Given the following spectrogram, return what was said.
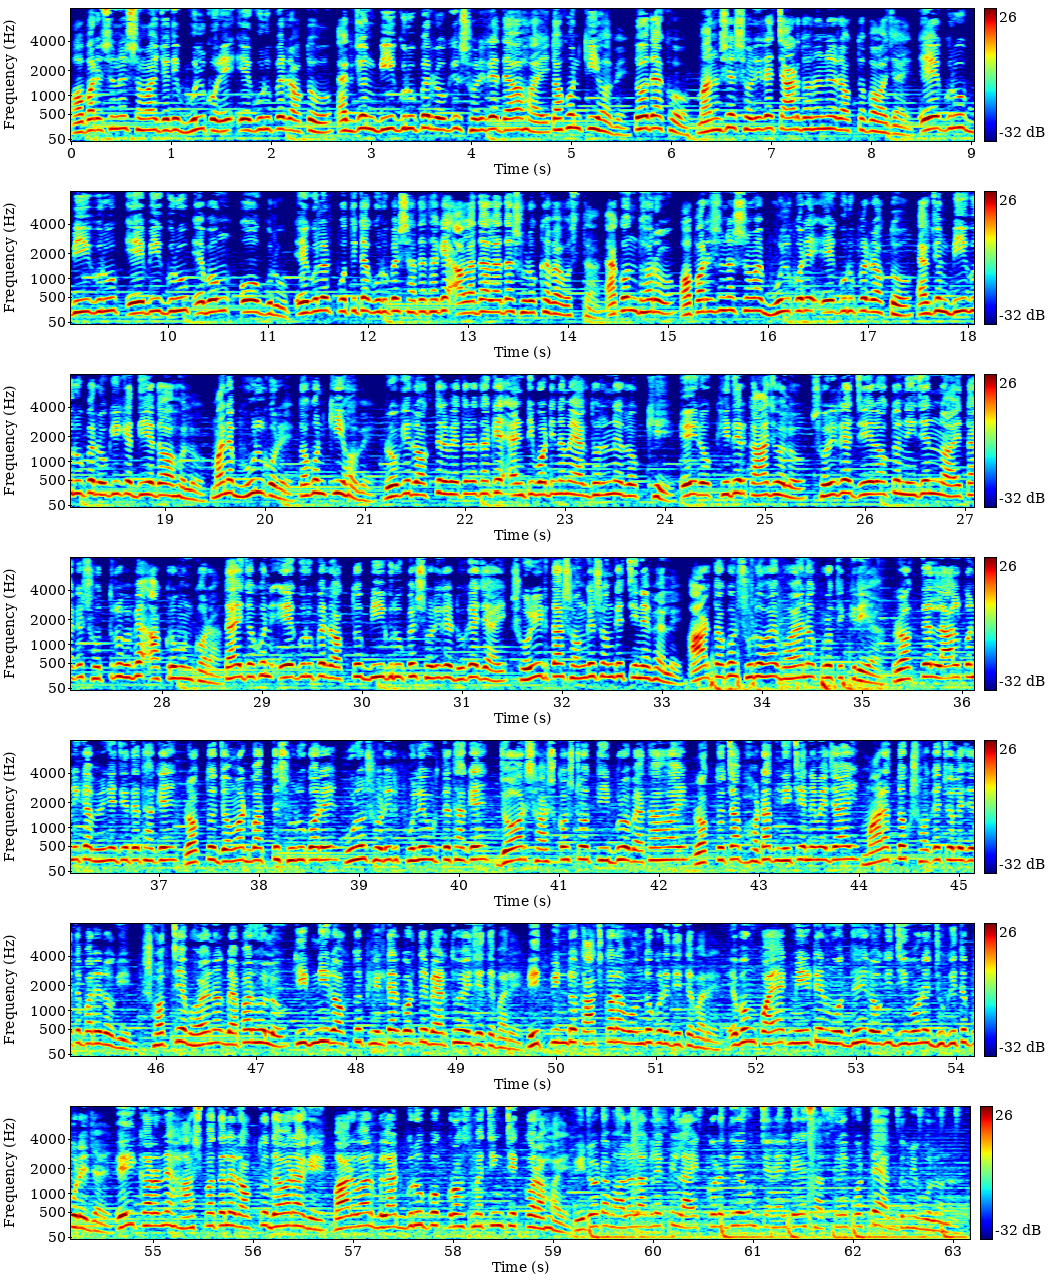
অপারেশনের সময় যদি ভুল করে এ গ্রুপের রক্ত একজন বি গ্রুপের রোগীর শরীরে দেওয়া হয়, তখন কি হবে? তো দেখো, মানুষের শরীরে চার ধরনের রক্ত পাওয়া যায়। A group, B group, A B group এবং ও গ্রুপ। এগুলোর প্রতিটা গ্রুপের সাথে থাকে আলাদা আলাদা সুরক্ষা ব্যবস্থা। এখন ধরো, অপারেশনের সময় ভুল করে এ গ্রুপের রক্ত একজন বি গ্রুপের রোগীকে দিয়ে দেওয়া হলো। মানে ভুল করে, তখন কি হবে? রোগীর রক্তের ভেতরে থাকে অ্যান্টিবডি নামে এক ধরনের রক্ষী। এই রক্ষীদের কাজ হলো, শরীরে যে রক্ত নিজের নয়, তাকে শত্রু ভেবে আক্রমণ করা। তাই যখন এ গ্রুপের রক্ত বি গ্রুপের শরীরে ঢুকে যায়, শরীর তা সঙ্গে সঙ্গে চিনে ফেলে। আর তখন শুরু হয় ভয়ানক প্রতিক্রিয়া। রক্তের লাল কণিকা ভেঙে যেতে থাকে, রক্ত জমাট বাঁধতে শুরু করে, পুরো শরীর ফুলে উঠতে থাকে, জ্বর, শ্বাসকষ্ট, তীব্র ব্যথা হয়, রক্তচাপ হঠাৎ নিচে নেমে যায়, মারাত্মক শখে চলে যেতে পারে রোগী। সবচেয়ে ভয়ানক ব্যাপার হলো, কিডনি রক্ত ফিল্টার করতে ব্যর্থ হয়ে যেতে পারে, হৃৎপিণ্ড কাজ করা বন্ধ করে দিতে পারে, এবং কয়েক মিনিটের মধ্যেই রোগী জীবনের ঝুঁকিতে পড়ে যায়। এই কারণে হাসপাতালে রক্ত দেওয়ার আগে বারবার ব্লাড গ্রুপ ও ক্রস ম্যাচিং চেক করা হয়। ভিডিওটা ভালো লাগলে একটি লাইক করে দিও এবং চ্যানেলটিকে সাবস্ক্রাইব করতে একদমই ভুলো না।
